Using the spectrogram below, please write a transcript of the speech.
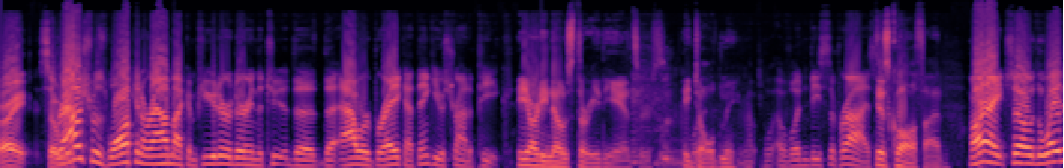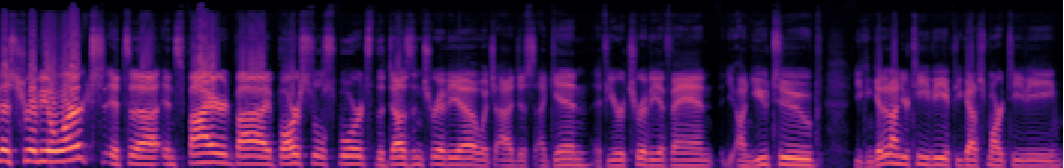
All right, so we- Roush was walking around my computer during the two, the the hour break. I think he was trying to peek. He already knows three of the answers. He told me. I wouldn't be surprised. Disqualified. All right, so the way this trivia works, it's uh, inspired by Barstool Sports, the Dozen Trivia, which I just, again, if you're a trivia fan on YouTube, you can get it on your TV if you got a smart TV.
